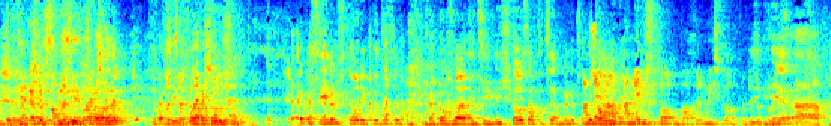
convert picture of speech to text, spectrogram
You've never Deflection, seen Ever seen him score a Goodison? Ever seen him score a Goodison? And goes to Argentina, he scores after 10 minutes. And, they, and, and they were supporting Bocher and he scored for the place. Yeah. Ah,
